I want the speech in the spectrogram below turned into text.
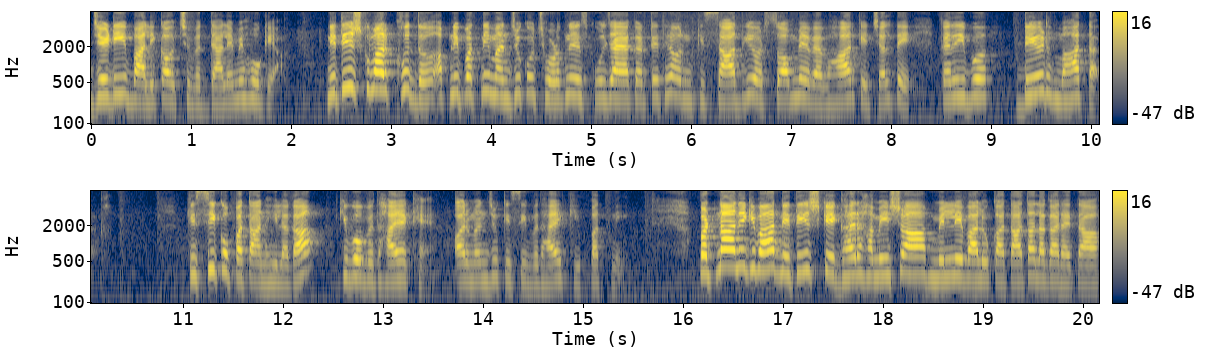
जेडी बालिका उच्च विद्यालय में हो गया। नीतीश कुमार खुद अपनी पत्नी मंजू को छोड़ने स्कूल जाया करते थे और उनकी सादगी और सौम्य व्यवहार के चलते करीब डेढ़ माह तक किसी को पता नहीं लगा कि वो विधायक हैं और मंजू किसी विधायक की पत्नी। पटना आने के बाद नीतीश के घर हमेशा मिलने वालों का तांता लगा रहता।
